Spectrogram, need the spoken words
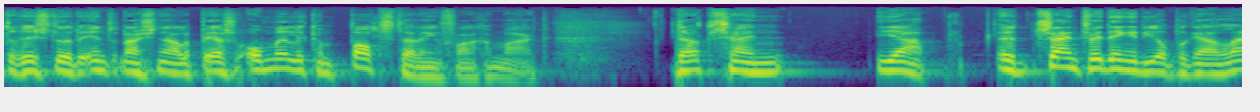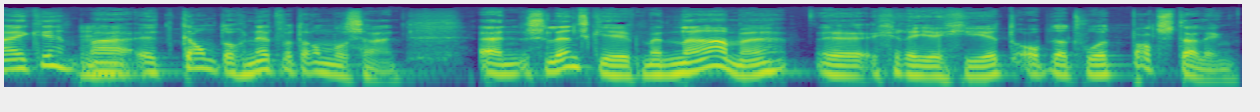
er is door de internationale pers onmiddellijk een padstelling van gemaakt. Dat zijn, ja, het zijn twee dingen die op elkaar lijken. Maar het kan toch net wat anders zijn. En Zelensky heeft met name eh, gereageerd op dat woord padstelling.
